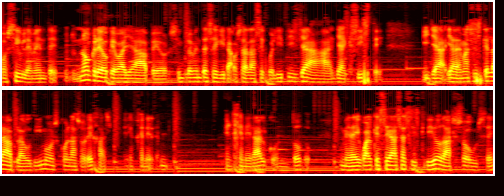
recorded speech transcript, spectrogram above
posiblemente. No creo que vaya a peor, simplemente seguirá. O sea, la sequelitis ya, ya existe. Y, ya, y además es que la aplaudimos con las orejas, en, general en general, con todo. Me da igual que seas asistido Dark Souls, ¿eh?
